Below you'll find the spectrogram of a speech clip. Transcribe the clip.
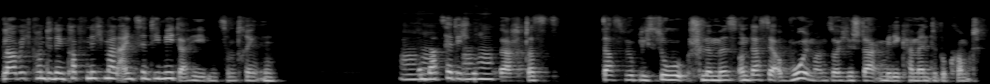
glaube, ich konnte den Kopf nicht mal einen Zentimeter heben zum Trinken. Mhm, und das hätte ich mhm. nicht gedacht, dass das wirklich so schlimm ist und das ja, obwohl man solche starken Medikamente bekommt.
